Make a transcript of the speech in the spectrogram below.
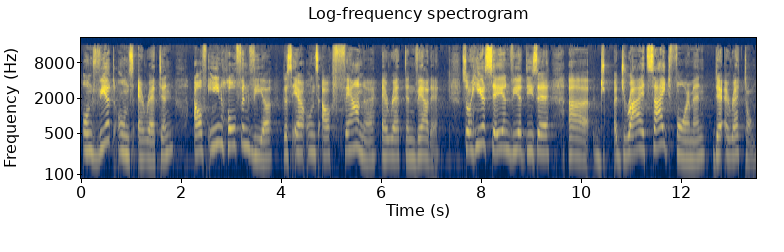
und wird uns erretten. Auf ihn hoffen wir, dass er uns auch ferner erretten werde. So hier sehen wir diese äh, drei Zeitformen der Errettung.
